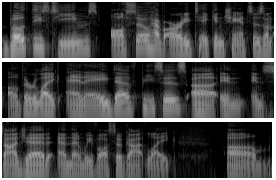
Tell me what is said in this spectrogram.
both these teams also have already taken chances on other like NA dev pieces uh in in Sajed and then we've also got like um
